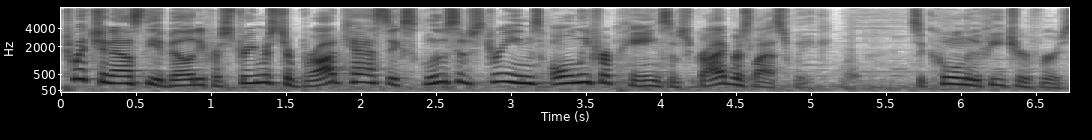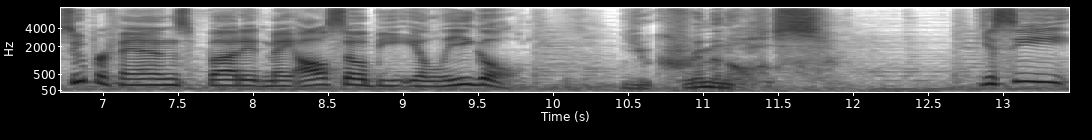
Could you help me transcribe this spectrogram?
Twitch announced the ability for streamers to broadcast exclusive streams only for paying subscribers last week. It's a cool new feature for super fans, but it may also be illegal. You criminals. You see,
